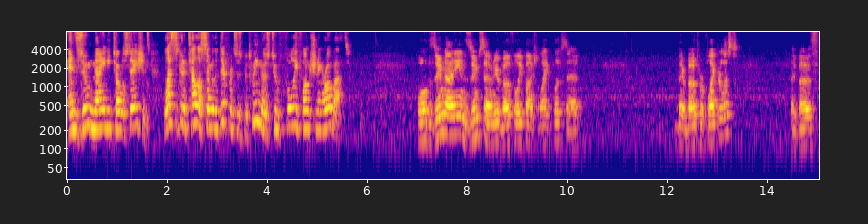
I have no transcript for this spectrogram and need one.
and Zoom 90 total stations? Les is going to tell us some of the differences between those two fully functioning robots. Well, the Zoom 90 and the Zoom 70 are both fully functional, like Cliff said. They're both reflectorless. They both.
